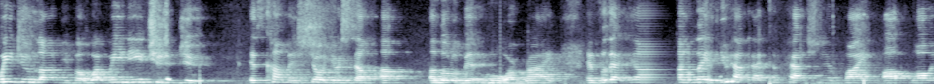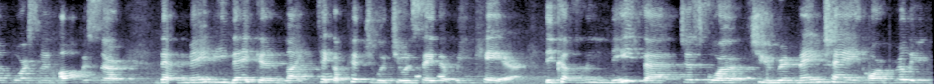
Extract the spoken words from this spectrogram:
We do love you, but what we need you to do is come and show yourself up a little bit more, right? And for that young lady, you have that compassionate white off law enforcement officer, that maybe they can like take a picture with you and say that we care, because we need that just for to maintain or really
